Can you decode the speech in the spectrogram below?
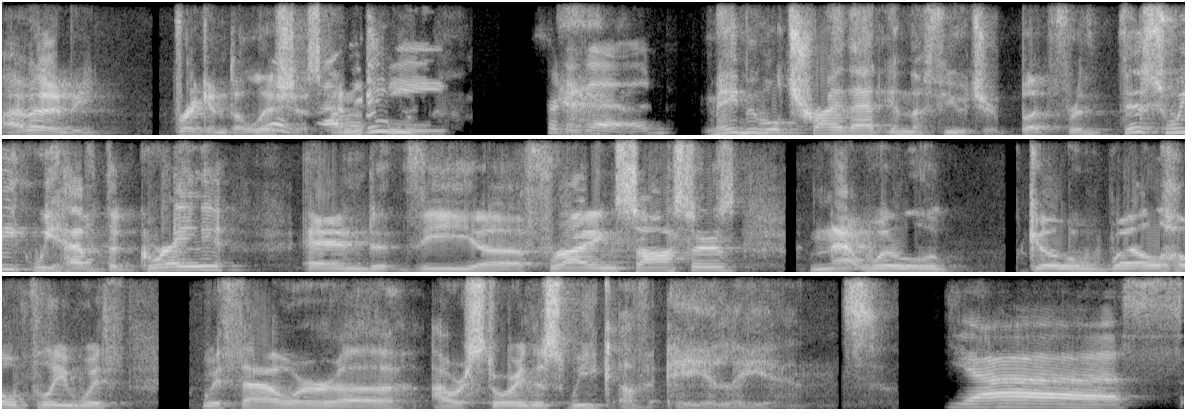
I bet it'd be freaking delicious. And maybe, be pretty good. maybe we'll try that in the future. But for this week, we have the gray and the uh, frying saucers, and that will go well, hopefully, with with our uh, our story this week of aliens. Yes.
